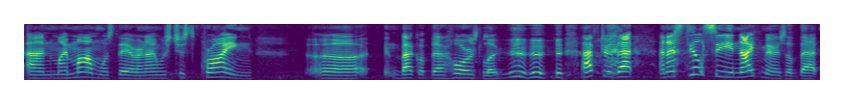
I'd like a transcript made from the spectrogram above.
And my mom was there, and I was just crying uh, in back of that horse, like after that, and I still see nightmares of that.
